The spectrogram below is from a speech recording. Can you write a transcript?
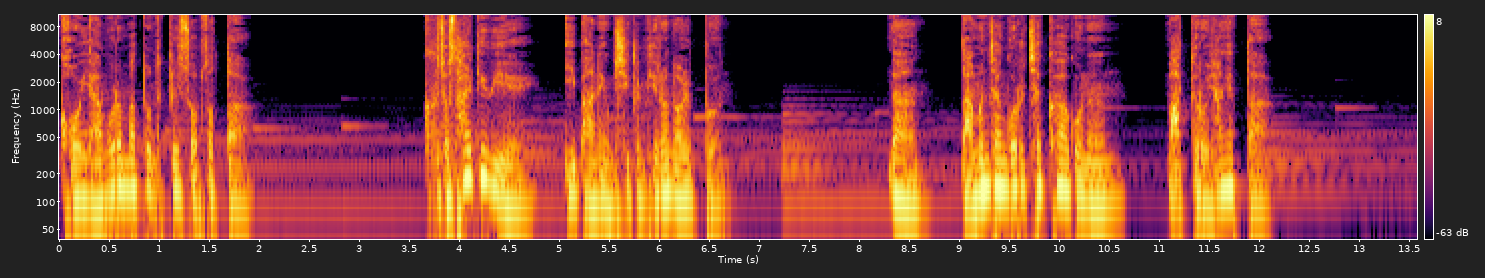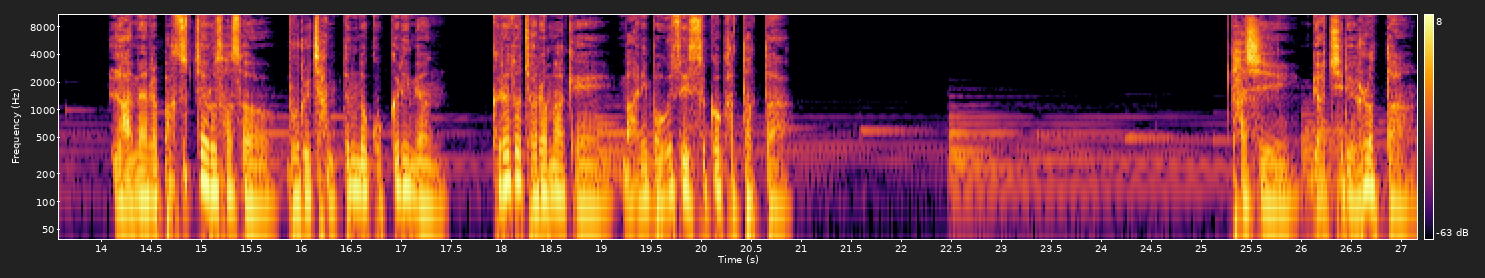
거의 아무런 맛도 느낄 수 없었다. 그저 살기 위해 입 안에 음식을 밀어 넣을 뿐. 난 남은 잔고를 체크하고는 마트로 향했다. 라면을 박스째로 사서 물을 잔뜩 넣고 끓이면 그래도 저렴하게 많이 먹을 수 있을 것 같았다. 다시 며칠이 흘렀다.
